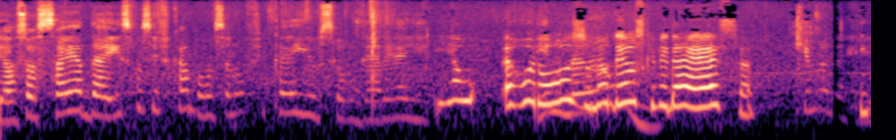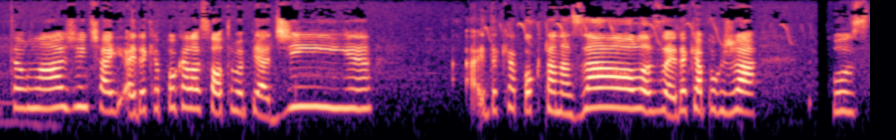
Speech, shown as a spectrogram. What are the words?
E ela só saia daí se você ficar bom. Você não fica aí, o seu lugar é aí. E é, é horroroso, E meu Deus, que vida é essa? Que maravilha. Então lá, gente, aí, aí daqui a pouco ela solta uma piadinha, aí daqui a pouco tá nas aulas, aí daqui a pouco já, os,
